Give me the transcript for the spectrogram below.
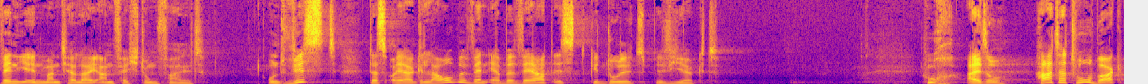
wenn ihr in mancherlei Anfechtung fallt. Und wisst, dass euer Glaube, wenn er bewährt ist, Geduld bewirkt. Huch, also harter Tobak,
